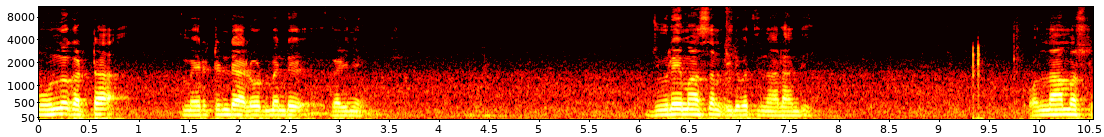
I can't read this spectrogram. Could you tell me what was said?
മൂന്ന് ഘട്ട മെറിറ്റിന്റെ അലോട്ട്മെന്റ് കഴിഞ്ഞ് ജൂലൈ മാസം ഇരുപത്തിനാലാം തീയതി ഒന്നാം വർഷ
